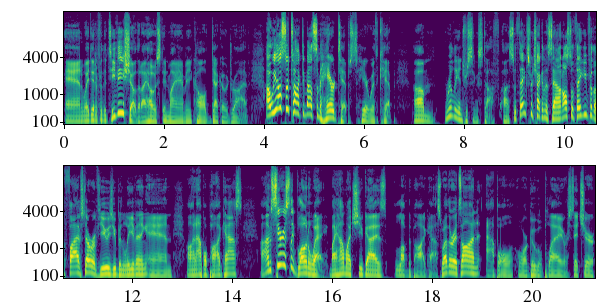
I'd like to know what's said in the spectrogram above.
and I did it for the TV show that I host in Miami called Deco Drive. Uh, we also talked about some hair tips here with Kip. Um, really interesting stuff. Uh, so thanks for checking this out. Also, thank you for the five star reviews you've been leaving and on Apple Podcasts. I'm seriously blown away by how much you guys love the podcast, whether it's on Apple or Google Play or Stitcher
